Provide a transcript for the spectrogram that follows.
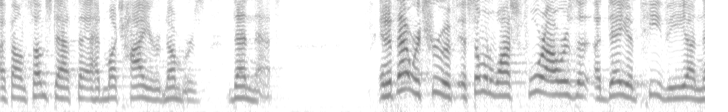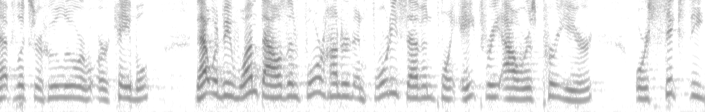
I found some stats that had much higher numbers than that. And if that were true, if, if someone watched four hours a, a day of TV on Netflix or Hulu or, or cable, That would be 1,447.83 hours per year, or 60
